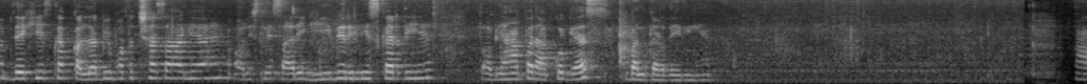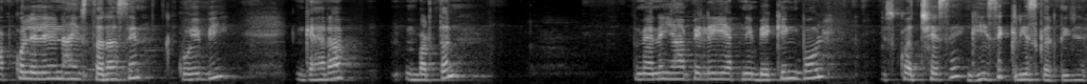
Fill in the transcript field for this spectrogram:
अब देखिए इसका कलर भी बहुत अच्छा सा आ गया है और इसने सारी घी भी रिलीज़ कर दी है। तो अब यहाँ पर आपको गैस बंद कर देनी है। आपको ले लेना है इस तरह से कोई भी गहरा बर्तन। तो मैंने यहाँ पे ली अपनी बेकिंग बाउल। इसको अच्छे से घी से क्रीस कर दीजिए।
